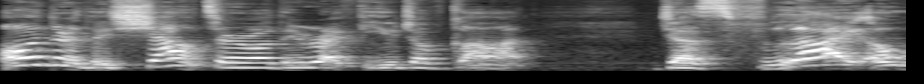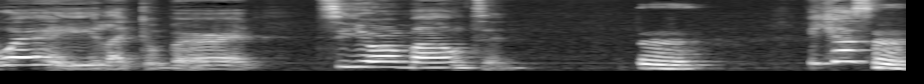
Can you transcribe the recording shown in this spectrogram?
under the shelter or the refuge of God. Just fly away like a bird to your mountain. Mm. Because Hmm.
